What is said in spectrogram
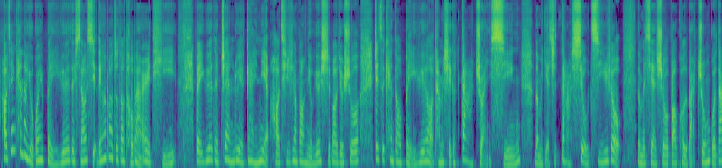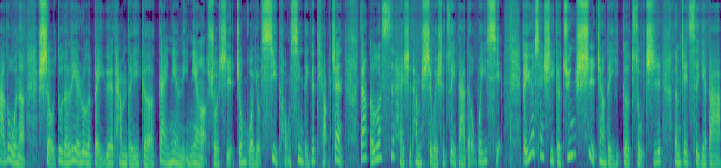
好，今天看到有关于北约的消息，《联合报》做到头版二题，北约的战略概念。好，其实像报《纽约时报》就说，这次看到北约哦，他们是一个大转型，那么也是大秀肌肉。那么现在说，包括了把中国大陆呢，首度的列入了北约他们的一个概念里面哦，说是中国有系统性的一个挑战，当俄罗斯还是他们视为是最大的威胁。北约算是一个军事这样的一个组织，那么这次也把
